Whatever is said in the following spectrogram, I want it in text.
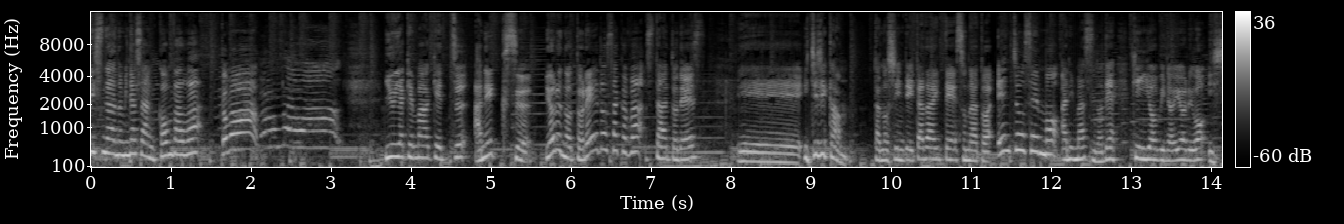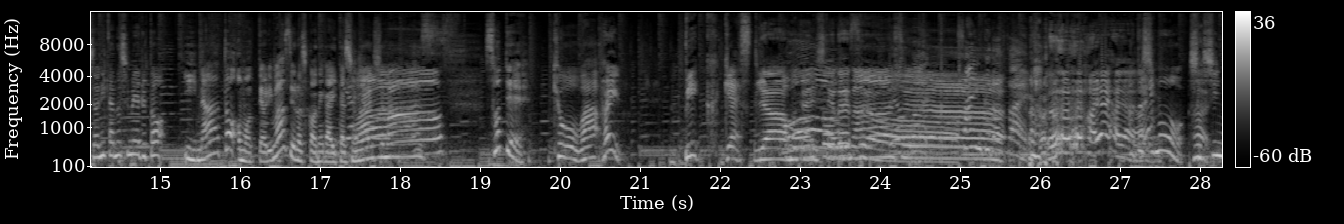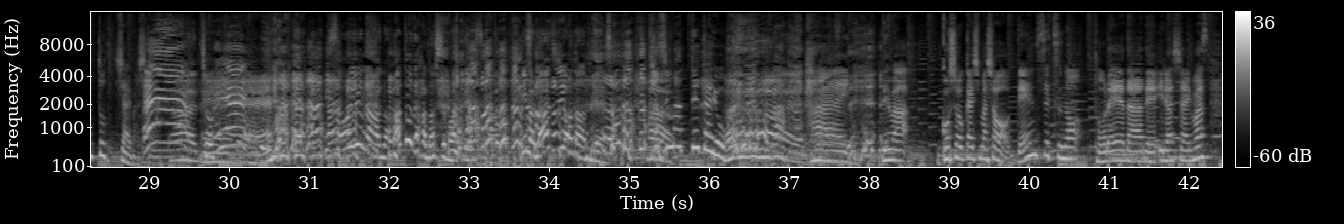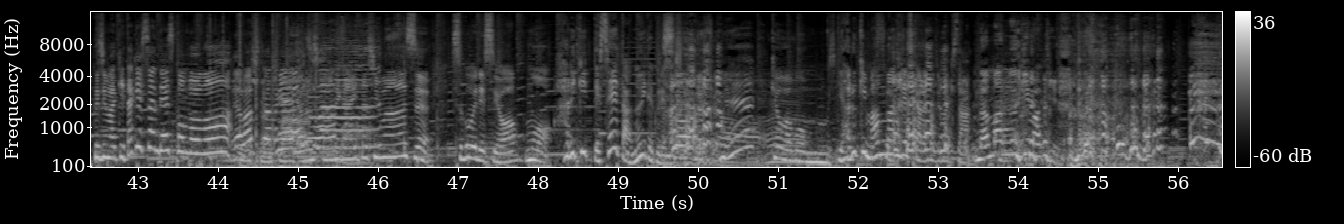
リスナーの皆さんこんばんは。こんばんは。夕焼けマーケッツアネックス夜のトレード酒場スタートです。えー、1時間楽しんでいただいてその後は延長戦もありますので金曜日の夜を一緒に楽しめるといいなと思っております。よろしくお願いいたします。さて今日は、はいビッグゲストいやーお迎えしております。サインください。早い早い。私も写真撮っちゃいました、はいちょっと。そういうのはあの後で話してもらっていいですか？今ラジオなんで。始まってたよ番組が。ははい。ではご紹介しましょう。伝説のトレーダーでいらっしゃいます。藤巻武さんです。こんばんは。よろしくお願いします。お願いいたします。すごいですよ。もう張り切ってセーター脱いでくれました。ね。今日はもうやる気満々ですから藤巻さん。生脱ぎ巻き。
